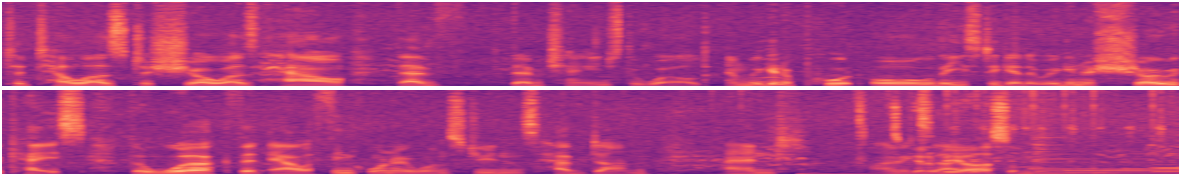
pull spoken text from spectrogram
to tell us, to show us how they've they've changed the world. And we're going to put all these together. We're going to showcase the work that our Think 101 students have done. And I'm It's excited. going to be awesome.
